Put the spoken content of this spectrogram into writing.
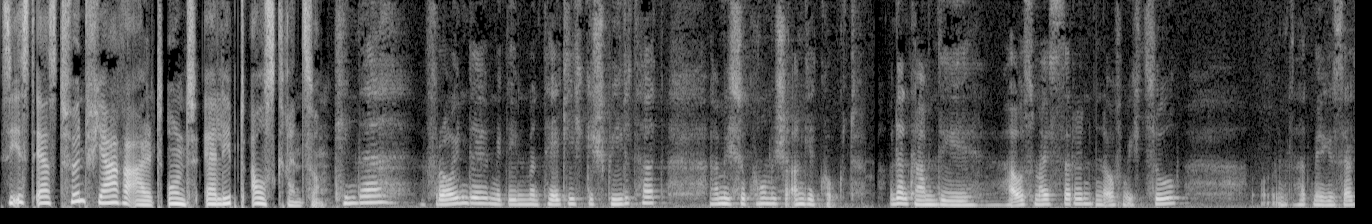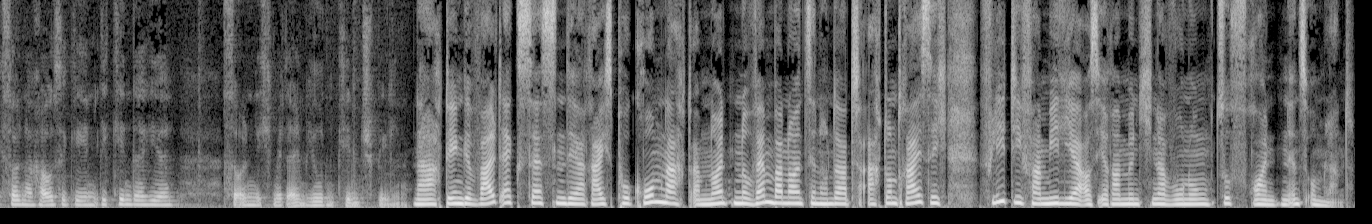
Sie ist erst fünf Jahre alt und erlebt Ausgrenzung. Kinder, Freunde, mit denen man täglich gespielt hat, haben mich so komisch angeguckt. Und dann kam die Hausmeisterin auf mich zu und hat mir gesagt, ich soll nach Hause gehen. Die Kinder hier sollen nicht mit einem Judenkind spielen. Nach den Gewaltexzessen der Reichspogromnacht am 9. November 1938 flieht die Familie aus ihrer Münchner Wohnung zu Freunden ins Umland.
